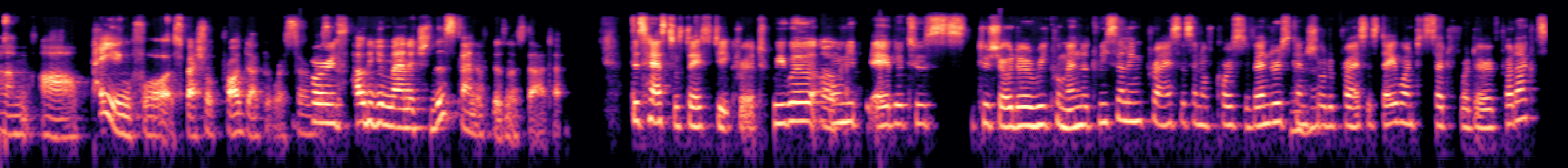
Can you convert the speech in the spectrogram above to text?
um, are paying for a special product or service. how do you manage this kind of business data? This has to stay secret. We will okay. only be able to to show the recommended reselling prices and of course the vendors can mm-hmm. show the prices they want to set for their products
